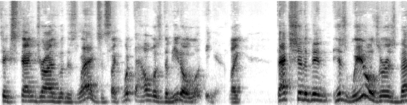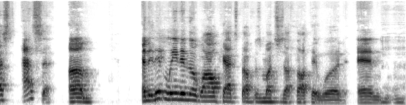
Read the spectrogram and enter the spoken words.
to extend drives with his legs. It's like, what the hell was DeVito looking at? Like that should have been his wheels are his best asset. Um, and they didn't lean into the Wildcat stuff as much as I thought they would. And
